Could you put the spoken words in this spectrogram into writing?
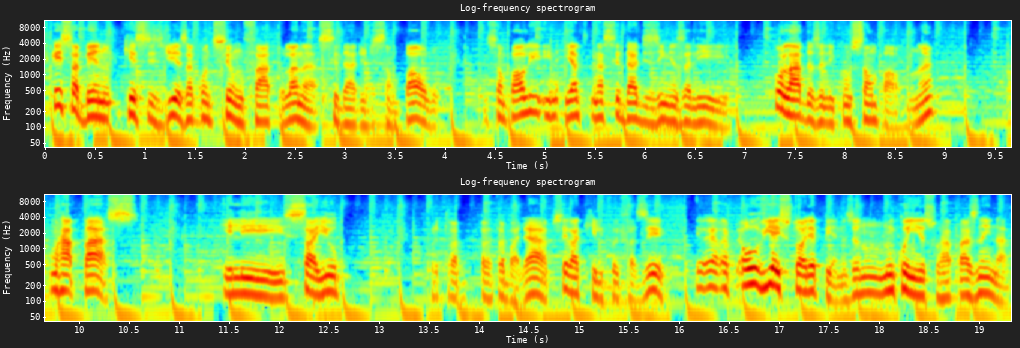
fiquei sabendo que esses dias aconteceu um fato lá na cidade de São Paulo. Em São Paulo e, e nas cidadezinhas ali coladas ali com São Paulo, né? Um rapaz, ele saiu para tra trabalhar, sei lá o que ele foi fazer. Eu, eu, eu, ouvi a história apenas, eu não, não conheço o rapaz nem nada.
